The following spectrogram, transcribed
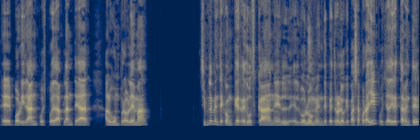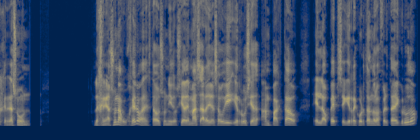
eh, por Irán, pues pueda plantear algún problema. Simplemente con que reduzcan el, el, volumen de petróleo que pasa por allí, pues ya directamente generas un, le generas un agujero a Estados Unidos. Y además Arabia Saudí y Rusia han pactado en la OPEP seguir recortando la oferta de crudo.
